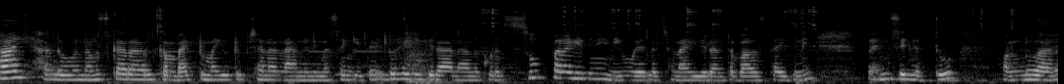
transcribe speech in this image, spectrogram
ಹಾಯ್, ಹಲೋ, ನಮಸ್ಕಾರ. Welcome back to my YouTube channel ನಾನು ನಿಮ್ಮ ಸಂಗೀತ. ಎಲ್ಲರೂ ಹೇಗಿದ್ದೀರಾ? ನಾನು ಕೂಡ ಸೂಪರ್ ಆಗಿದ್ದೀನಿ. ನೀವು ಎಲ್ಲ ಚೆನ್ನಾಗಿದ್ದೀರಾ ಅಂತ ಭಾವಿಸ್ತಾ ಇದ್ದೀನಿ. ಫ್ರೆಂಡ್ಸ್ ಇವತ್ತು ಮಂಗಳವಾರ.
